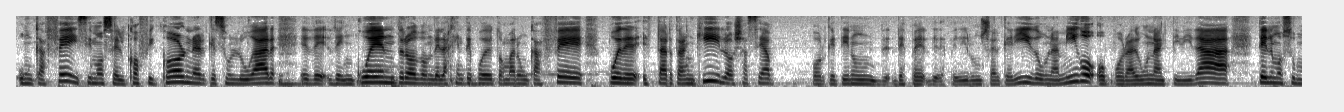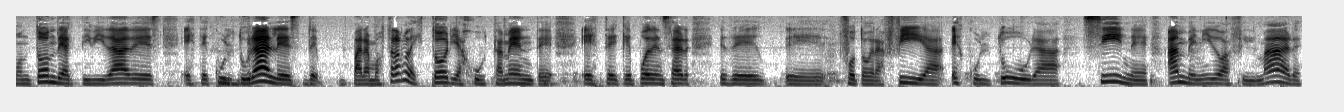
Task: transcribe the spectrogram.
un café. Hicimos el Coffee Corner, que es un lugar eh, de encuentro donde la gente puede tomar un café, puede estar tranquilo, ya sea porque tiene un despe- de despedir un ser querido, un amigo o por alguna actividad. Tenemos un montón de actividades este, culturales de, para mostrar la historia justamente, este, que pueden ser de eh, fotografía, escultura, cine, han venido a filmar.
